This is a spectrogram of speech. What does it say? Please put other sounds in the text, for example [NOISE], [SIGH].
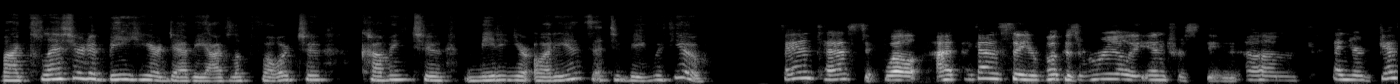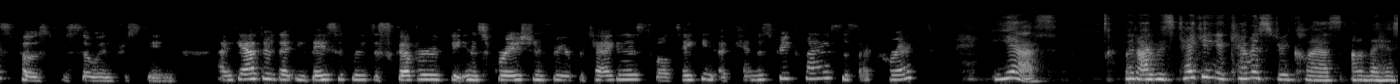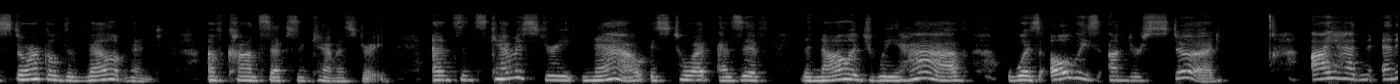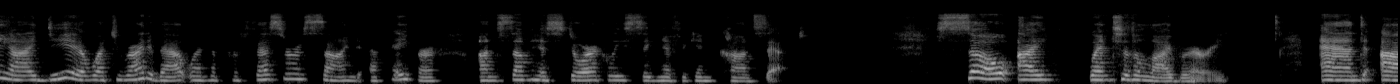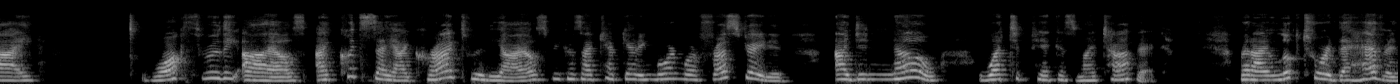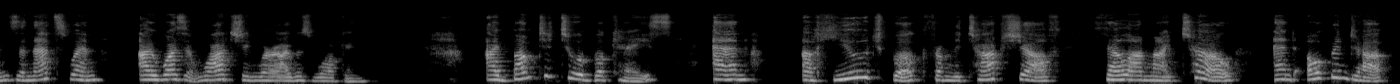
My pleasure to be here, Debbi. I've looked forward to coming to meeting your audience and to being with you. Fantastic. Well, I, I got to say, your book is really interesting. Um, and your guest post was so interesting. I gather that you basically discovered the inspiration for your protagonist while taking a chemistry class. Is that correct? Yes, but I was taking a chemistry class on the historical development of concepts in chemistry. And since chemistry now is taught as if the knowledge we have was always understood, I hadn't any idea what to write about when the professor assigned a paper on some historically significant concept. So I went to the library and I walked through the aisles. I could say I cried through the aisles because I kept getting more and more frustrated. I didn't know what to pick as my topic. But I looked toward the heavens, and that's when I wasn't watching where I was walking. I bumped into a bookcase, and a huge book from the top shelf fell on my toe and opened up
